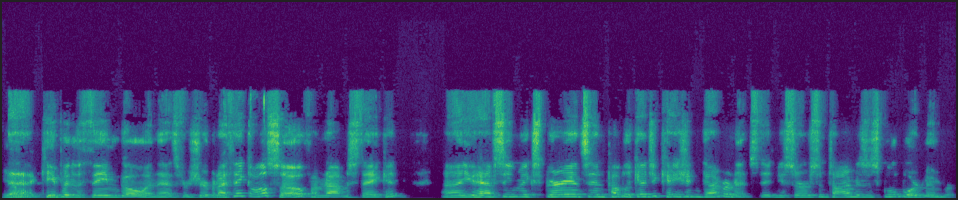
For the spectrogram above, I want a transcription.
Yeah, keeping the theme going, that's for sure. But I think also, if I'm not mistaken, uh, you have some experience in public education governance. Didn't you serve some time as a school board member?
